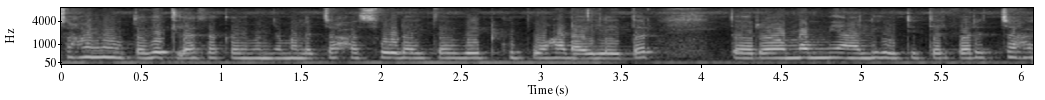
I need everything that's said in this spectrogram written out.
चहा नव्हता घेतला सकाळी. म्हणजे मला चहा सोडायचा वेट खूप वाढायला तर. तर मम्मी आली होती तर परत चहा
